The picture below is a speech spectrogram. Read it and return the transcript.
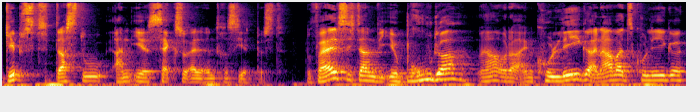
gibst, dass du an ihr sexuell interessiert bist. Du verhältst dich dann wie ihr Bruder ja, oder ein Kollege, ein Arbeitskollege,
